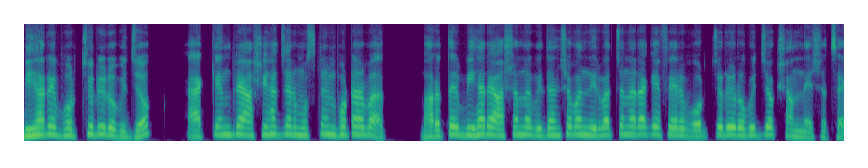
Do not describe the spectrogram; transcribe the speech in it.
বিহারে ভোট চুরির অভিযোগ, এক কেন্দ্রে আশি হাজার মুসলিম ভোটার বাদ ভারতের বিহারে আসন্ন বিধানসভা নির্বাচনের আগে ফের ভোট চুরির অভিযোগ সামনে এসেছে।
